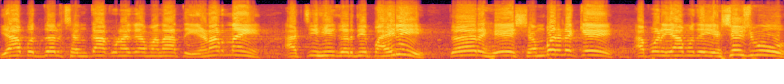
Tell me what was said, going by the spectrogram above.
याबद्दल शंका कुणाच्या मनात येणार नाही. आजची ही गर्दी पाहिली तर हे शंभर टक्के आपण यामध्ये यशस्वी होऊ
